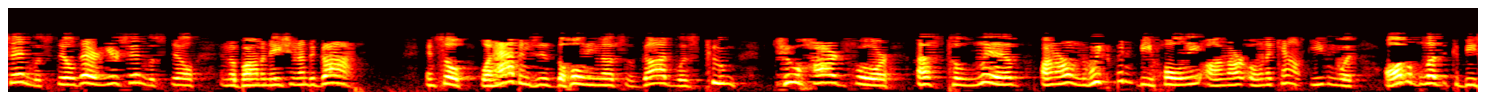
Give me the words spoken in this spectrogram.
sin was still there. and Your sin was still an abomination unto God. And so what happens is the holiness of God was too, too hard for us to live on our own. We couldn't be holy on our own account. Even with all the blood that could be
